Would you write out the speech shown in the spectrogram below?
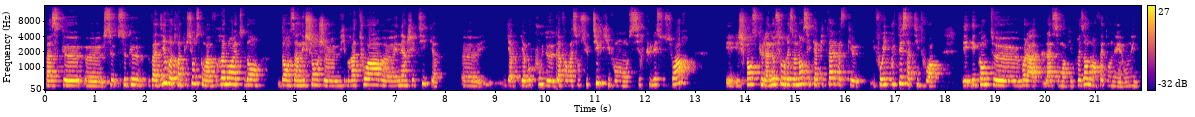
Parce que euh, ce, que va dire votre intuition, parce qu'on va vraiment être dans, un échange vibratoire, euh, énergétique, euh, il y, a, y, beaucoup d'informations subtiles qui vont circuler ce soir. Et, je pense que la notion de résonance est capitale parce que il faut écouter sa petite voix. Et, et quand euh, voilà, là c'est moi qui présente, mais en fait on est on est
